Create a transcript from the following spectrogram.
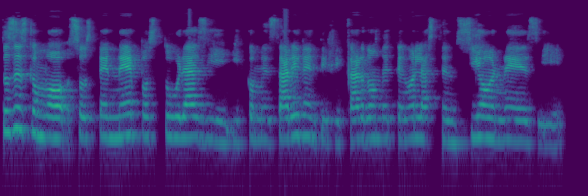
Entonces, como sostener posturas y, y comenzar a identificar dónde tengo las tensiones y,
